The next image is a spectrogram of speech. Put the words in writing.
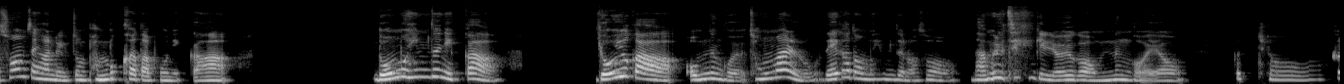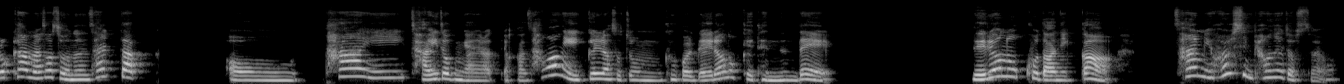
수험 생활을 좀 반복하다 보니까 너무 힘드니까 여유가 없는 거예요. 정말로 내가 너무 힘들어서 남을 챙길 여유가 없는 거예요. 그쵸. 그렇게 하면서 저는 살짝 어 타의 자의적인 게 아니라 약간 상황에 이끌려서 좀 그걸 내려놓게 됐는데 내려놓고 나니까 삶이 훨씬 편해졌어요.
